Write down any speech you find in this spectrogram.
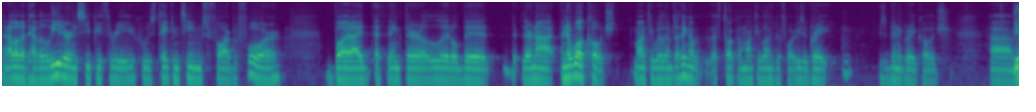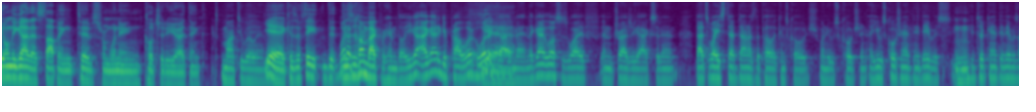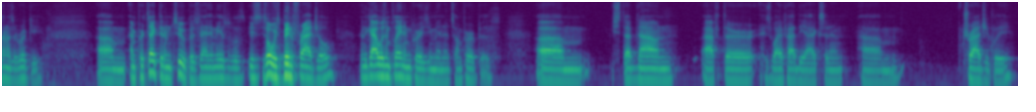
And I love that they have a leader in CP3 who's taken teams far before, but I I think they're a little bit they're not and they're well coached. Monty Williams, I think I've, I've talked about Monty Williams before. He's a great, he's been a great coach. Um, the only guy that's stopping Thibs from winning Coach of the Year, I think. Monty Williams. Yeah, because if they, th- What a a- comeback for him though. You got I got to give proud. What, what a guy, man. The guy lost his wife in a tragic accident. That's why he stepped down as the Pelicans coach when he was coaching. He was coaching Anthony Davis. He- Mhm. He, took Anthony Davis on as a rookie, um, and protected him too because Anthony Davis was he's he's always been fragile, and the guy wasn't playing him crazy minutes on purpose. Um, stepped down after his wife had the accident, um, tragically,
